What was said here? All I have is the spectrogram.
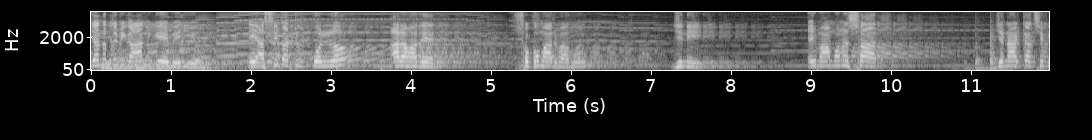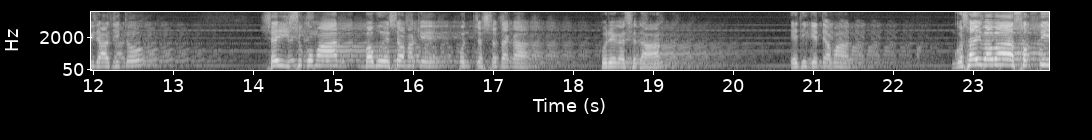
যেন তুমি গান গেয়ে বেরিও এই আশীর্বাদটুকু করল আর আমাদের সুকুমার বাবু, যিনি এই মা মনসার জেনার কাছে বিরাজিত, সেই সুকুমার বাবু এসে আমাকে পঞ্চাশটা টাকা করে গেছে দান। এদিকে আমার গোসাই বাবা সত্যি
